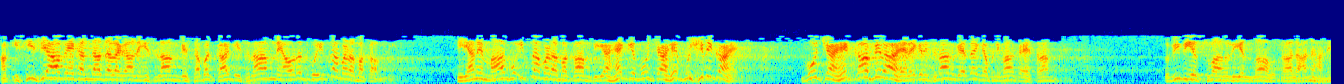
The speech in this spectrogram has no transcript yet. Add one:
اب اسی سے آپ ایک اندازہ لگا لیں، اسلام کے سبق کا کہ اسلام نے عورت کو اتنا بڑا مقام دیا۔ یعنی ماں کو اتنا بڑا مقام دیا ہے کہ وہ چاہے مشرقہ ہے، وہ چاہے کافرہ ہے، لیکن اسلام کہتا ہے کہ اپنی ماں کا احترام۔ تو بی بی اسمان رضی اللہ تعالی عنہ نے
